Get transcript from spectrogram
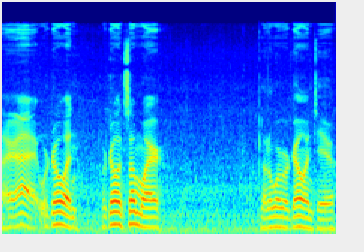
Alright, we're going. We're going somewhere. Don't know where we're going to.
